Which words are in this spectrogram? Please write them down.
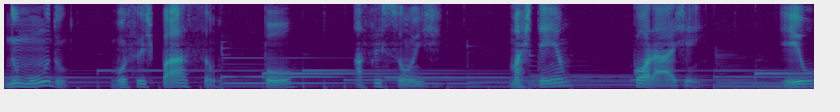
No mundo vocês passam por aflições, mas tenham coragem. Eu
